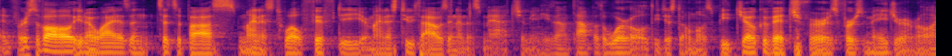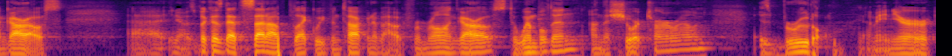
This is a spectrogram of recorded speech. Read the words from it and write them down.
and first of all, you know, why isn't Tsitsipas minus 1250 or minus 2000 in this match? I mean, he's on top of the world. He just almost beat Djokovic for his first major in Roland Garros. Uh, you know, it's because that setup, like we've been talking about, from Roland Garros to Wimbledon on the short turnaround is brutal. I mean, you're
